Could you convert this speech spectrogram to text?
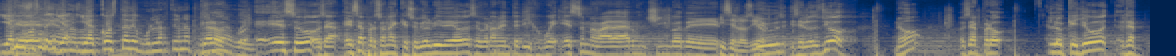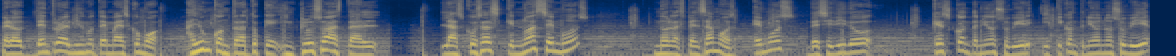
Y a, que- costa, y, a, y a costa de burlarte de una persona, Claro, güey. eso, o sea, esa persona que subió el video seguramente dijo, güey, esto me va a dar un chingo de Y se los dio. views", y se los dio, ¿no? O sea, pero lo que yo, o sea, pero dentro del mismo tema es como, hay un contrato que incluso hasta el- las cosas que no hacemos, no las pensamos. Hemos decidido qué es contenido subir y qué contenido no subir,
